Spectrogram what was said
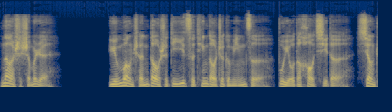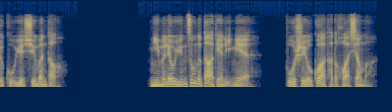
那是什么人？云望尘倒是第一次听到这个名字，不由得好奇的向着古月询问道：“你们流云宗的大殿里面，不是有挂他的画像吗？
